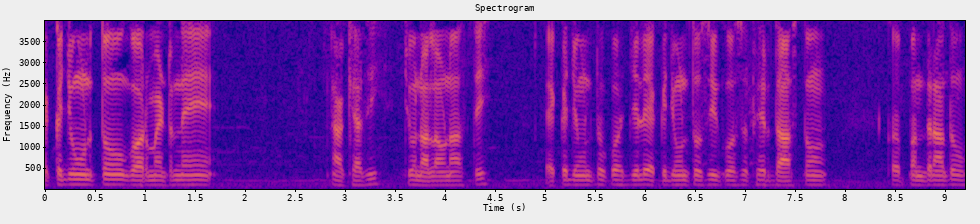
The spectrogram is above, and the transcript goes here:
1 ਜੂਨ ਤੋਂ ਗਵਰਨਮੈਂਟ ਨੇ ਆਖਿਆ ਸੀ ਝੋਨਾ ਲਾਉਣ ਵਾਸਤੇ 1 ਜੂਨ ਤੋਂ ਕੁਝ ਜ਼ਿਲ੍ਹੇ 1 ਜੂਨ ਤੋਂ ਸੀ ਕੁਝ ਫਿਰ 10 ਤੋਂ ਕੁਝ 15 ਤੋਂ,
